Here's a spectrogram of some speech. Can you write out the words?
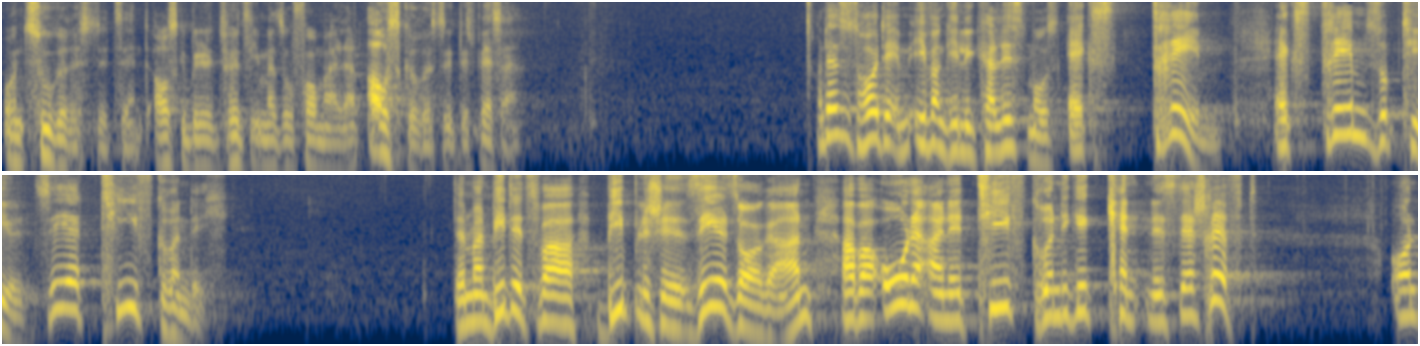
und zugerüstet sind. Ausgebildet hört sich immer so formal an. Ausgerüstet ist besser. Und das ist heute im Evangelikalismus extrem, extrem subtil, sehr tiefgründig. Denn man bietet zwar biblische Seelsorge an, aber ohne eine tiefgründige Kenntnis der Schrift. Und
